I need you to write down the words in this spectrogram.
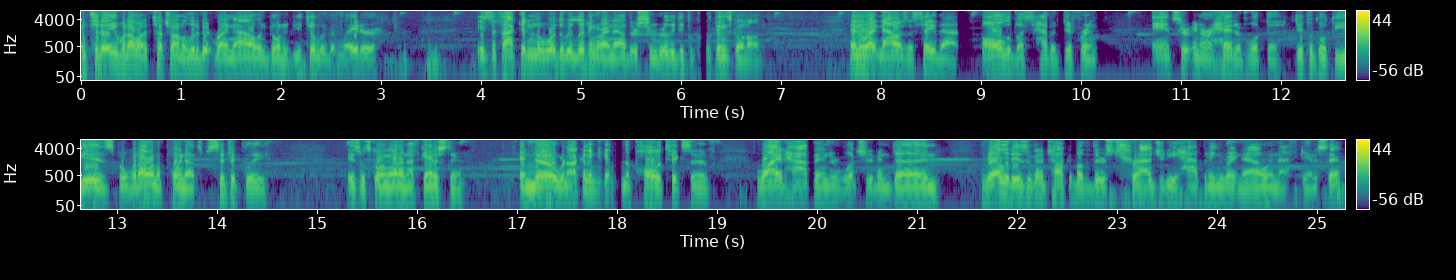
And today, what I want to touch on a little bit right now and go into detail a little bit later is the fact that in the world that we're living right now, there's some really difficult things going on. And right now, as I say that, all of us have a different answer in our head of what the difficulty is. But what I want to point out specifically is what's going on in Afghanistan. And no, we're not going to get in the politics of why it happened or what should have been done. The reality is, we're going to talk about there's tragedy happening right now in Afghanistan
